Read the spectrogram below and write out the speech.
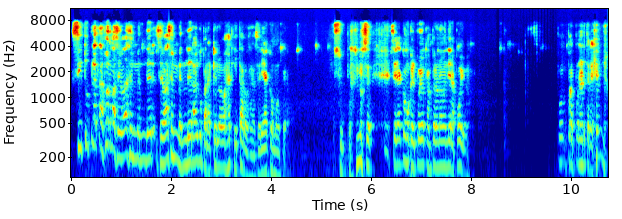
si tu plataforma se basa en vender, se basa en vender algo, ¿para qué lo vas a quitar? O sea, sería como que, no sé, sería como que el pollo campero no vendiera pollo. Para ponerte el ejemplo.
